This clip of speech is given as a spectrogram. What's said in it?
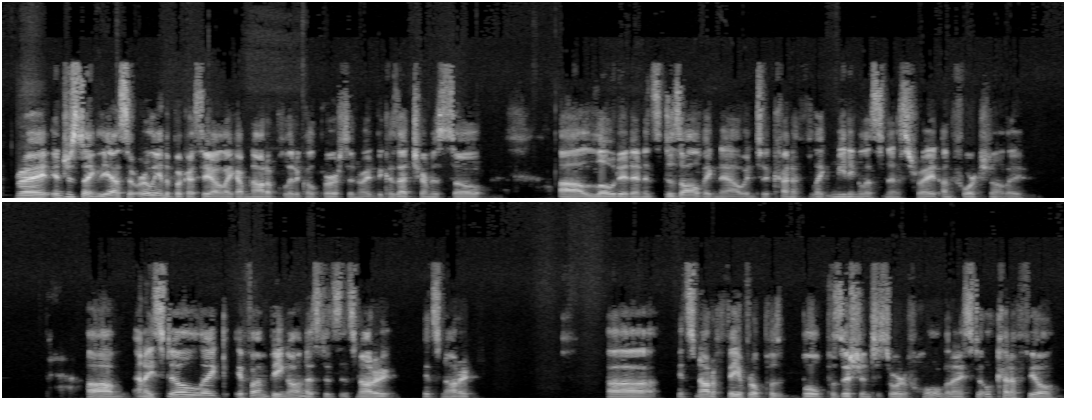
right. Interesting. Yeah. So early in the book, I say like I'm not a political person, right? Because that term is so uh, loaded and it's dissolving now into kind of like meaninglessness, right? Unfortunately. Um, and I still like, if I'm being honest, it's, it's not a, it's not a, uh, it's not a favorable position to sort of hold. And I still kind of feel,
